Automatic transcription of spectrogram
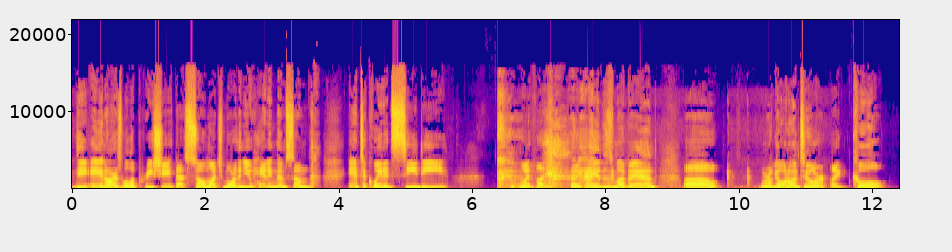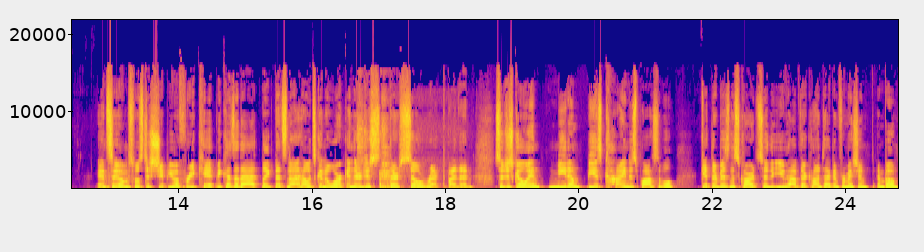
the A&Rs will appreciate that so much more than you handing them some antiquated CD with like, like, hey, this is my band. Uh, we're going on tour. Like, cool. And so I'm supposed to ship you a free kit because of that. Like, that's not how it's going to work. And they're just, they're so wrecked by then. So just go in, meet them, be as kind as possible, get their business card so that you have their contact information, and boom,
